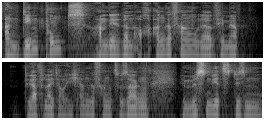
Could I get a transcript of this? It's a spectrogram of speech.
an dem Punkt haben wir dann auch angefangen, oder vielmehr, ja, vielleicht auch ich angefangen zu sagen, wir müssen jetzt diesen, äh,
